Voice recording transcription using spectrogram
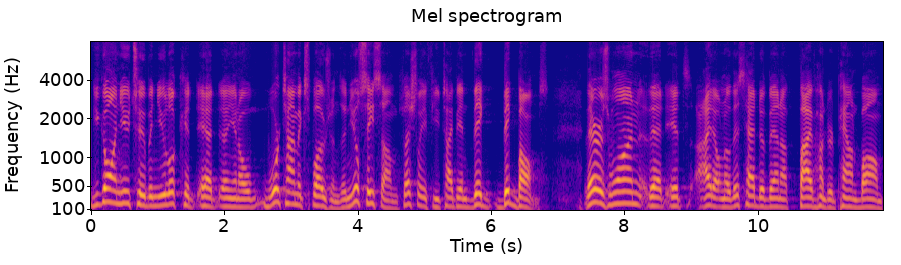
you go on YouTube and you look at, at uh, you know wartime explosions, and you'll see some, especially if you type in big big bombs. There is one that it's, I don't know, this had to have been a 500 pound bomb.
